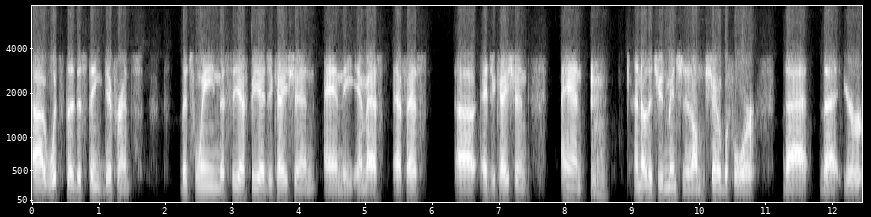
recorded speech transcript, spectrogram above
uh, what's the distinct difference between the CFP education and the MSFS uh, education. And I know that you had mentioned it on the show before that that your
